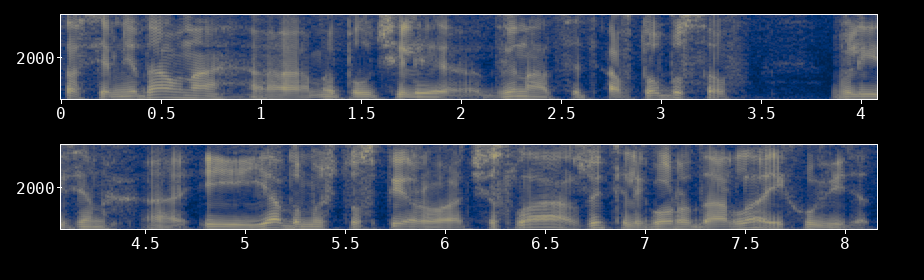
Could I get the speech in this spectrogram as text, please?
Совсем недавно а, мы получили 12 автобусов в лизинг. И я думаю, что с первого числа жители города Орла их увидят.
